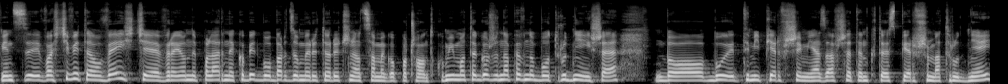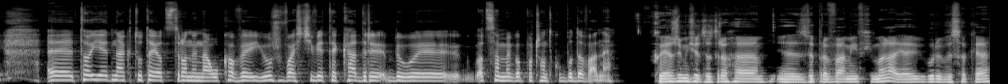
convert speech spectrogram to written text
więc y, właściwie to wejście w rejony polarne kobiet było bardzo merytoryczne od samego początku. Mimo tego, że na pewno było trudniejsze, bo były tymi pierwszymi, a zawsze ten, kto jest pierwszy ma trudniej, to jednak tutaj od strony naukowej już właściwie te kadry były od samego początku budowane. Kojarzy mi się to trochę e, z wyprawami w Himalaje, góry wysokie,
